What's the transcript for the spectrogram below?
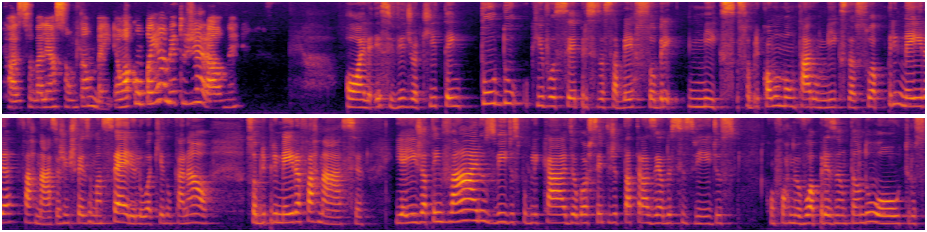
Faz essa avaliação também. É um acompanhamento geral, né? Olha, esse vídeo aqui tem tudo o que você precisa saber sobre mix, sobre como montar o mix da sua primeira farmácia. A gente fez uma série, Lu, aqui no canal sobre primeira farmácia. E aí já tem vários vídeos publicados, eu gosto sempre de estar tá trazendo esses vídeos conforme eu vou apresentando outros.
